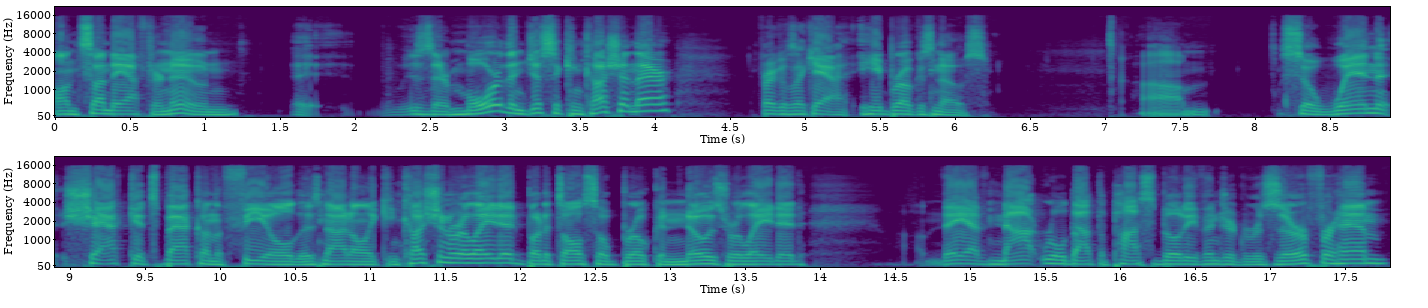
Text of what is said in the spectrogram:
on Sunday afternoon. Uh, Is there more than just a concussion there? Frank was like, yeah, he broke his nose. Um, so when Shaq gets back on the field is not only concussion related, but it's also broken nose related. Um, they have not ruled out the possibility of injured reserve for him,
